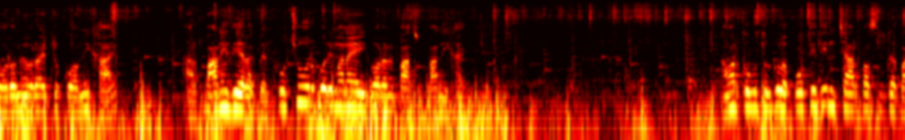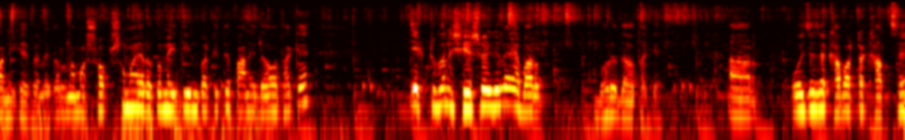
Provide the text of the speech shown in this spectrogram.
গরমে ওরা একটু কমই খায়। আর পানি দিয়ে রাখবেন, প্রচুর পরিমাণে এই গরমে পানি খায়। আমার কবুতরগুলো প্রতিদিন চার, পাঁচ লিটার পানি খেয়ে ফেলে, কারণ আমার সব সময় এরকম এই তিন বাটিতে পানি দেওয়া থাকে। একটুখানি শেষ হয়ে গেলে আবার ভরে দেওয়া থাকে। আর ওই যে যে খাবারটা খাচ্ছে,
